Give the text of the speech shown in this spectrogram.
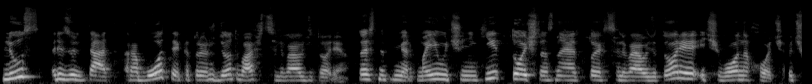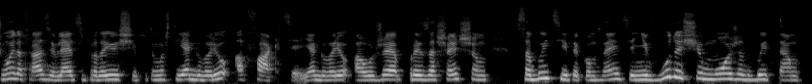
плюс результат работы, который ждет ваша целевая аудитория. То есть, например, мои ученики точно знают, кто их целевая аудитория и чего она хочет. Почему эта фраза является продающей? Потому что я говорю о факте, я говорю о уже произошедшем событии таком, знаете, не в будущем, может быть, там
